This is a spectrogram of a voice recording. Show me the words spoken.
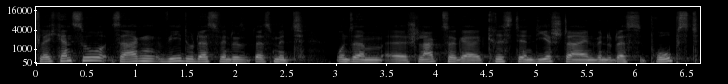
Vielleicht kannst du sagen, wie du das, wenn du das mit unserem äh, Schlagzeuger Christian Dierstein, wenn du das probst,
